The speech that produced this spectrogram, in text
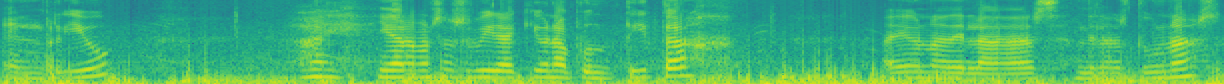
el río. Ay, y ahora vamos a subir aquí una puntita. Hay una de las, de las dunas.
